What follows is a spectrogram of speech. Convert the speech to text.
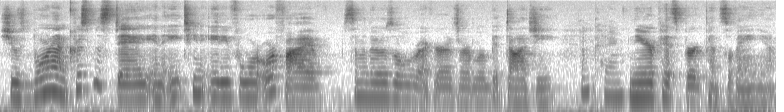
She was born on Christmas Day in 1884 or 5. Some of those old records are a little bit dodgy. Okay. near Pittsburgh, Pennsylvania.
